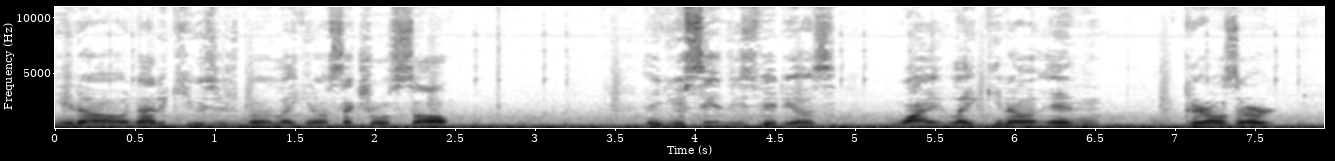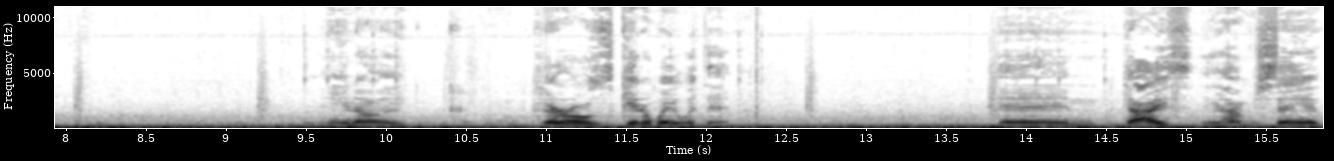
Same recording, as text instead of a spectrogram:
you know, not accusers, but like, you know, sexual assault. And you see these videos, why, like, you know, and girls are, you know, girls get away with it. And guys, I'm just saying,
